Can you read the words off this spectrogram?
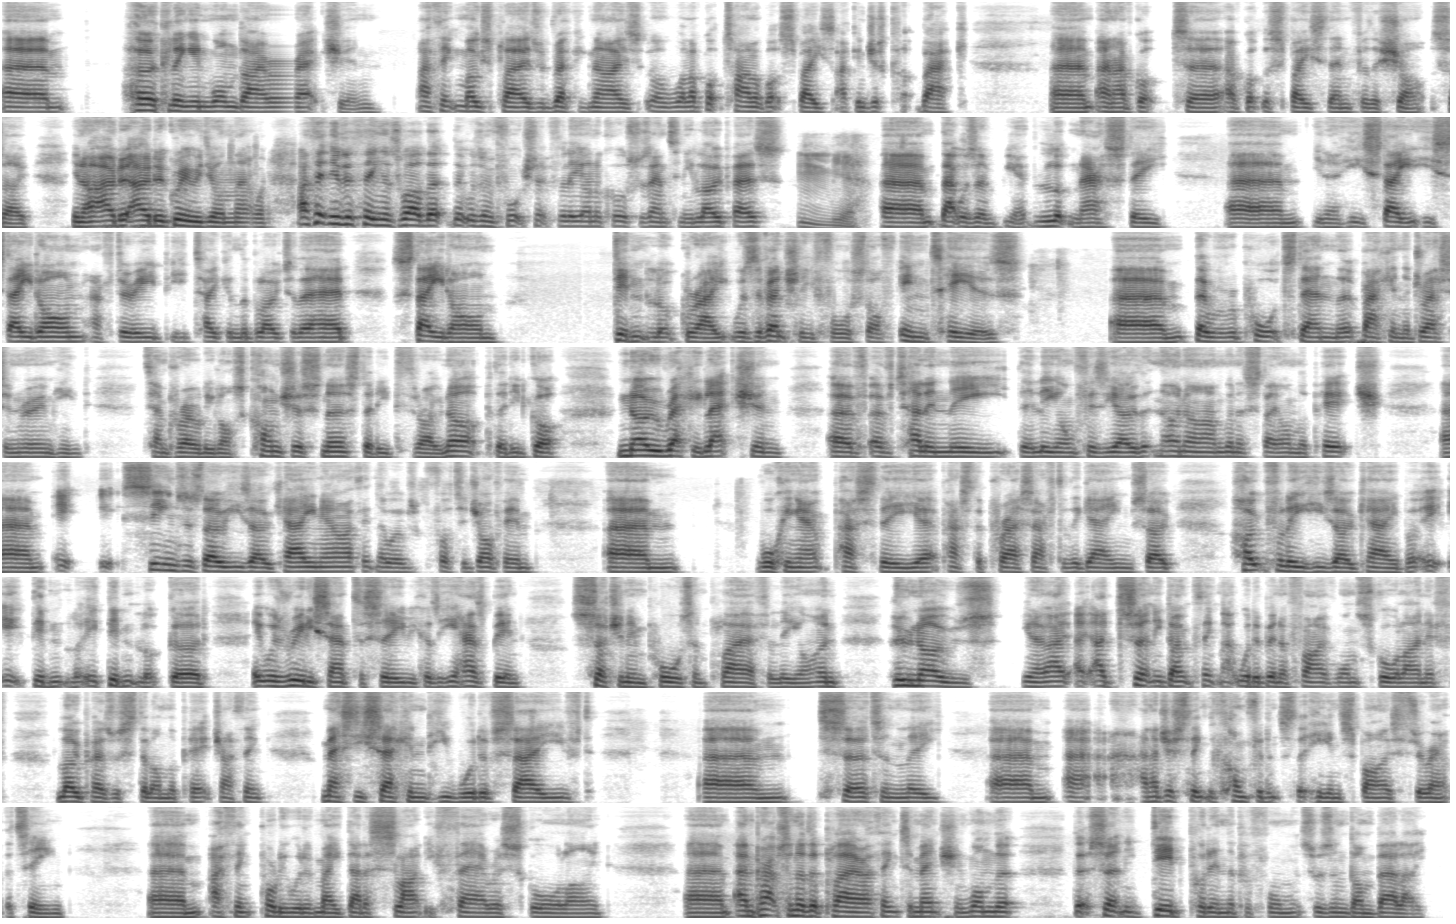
um, hurtling in one direction. I think most players would recognise, oh well, I've got time, I've got space, I can just cut back, um, and I've got uh, I've got the space then for the shot. So you know, I'd I'd agree with you on that one. I think the other thing as well that, that was unfortunate for Leon, of course, was Anthony Lopes. Mm, yeah, um, that was a you know, look nasty. Um, you know, he stayed he stayed on after he'd, he'd taken the blow to the head, stayed on, didn't look great, was eventually forced off in tears. Um, there were reports then that back in the dressing room he'd temporarily lost consciousness, that he'd thrown up, that he'd got no recollection of of telling the the Lyon physio that no, no, I'm going to stay on the pitch. Um, it, it seems as though he's okay now. I think there was footage of him um, walking out past the uh, past the press after the game. So hopefully he's okay. But it, it didn't look it didn't look good. It was really sad to see because he has been such an important player for Leon. And who knows? You know, I, I certainly don't think that would have been a five-one scoreline if Lopes was still on the pitch. I think Messi second he would have saved um, certainly. Um, uh, and I just think the confidence that he inspires throughout the team um, I think probably would have made that a slightly fairer scoreline. Um, and perhaps another player I think to mention, one that that certainly did put in the performance was Ndombele.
